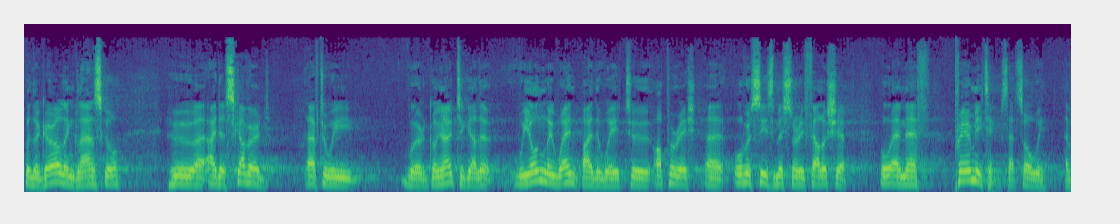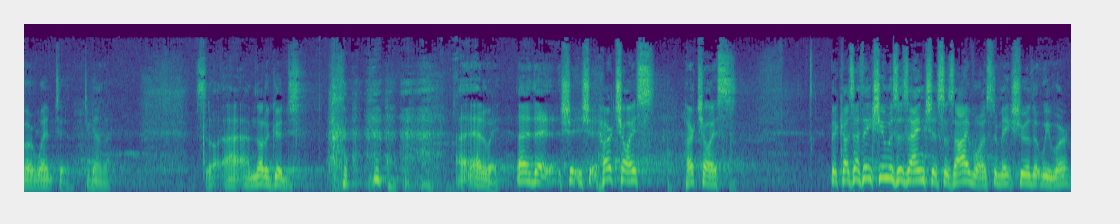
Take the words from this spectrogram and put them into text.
with a girl in Glasgow who uh, I discovered after we were going out together, we only went, by the way, to Operation, uh, Overseas Missionary Fellowship, OMF, prayer meetings. That's all we ever went to together. So I, am not a good. uh, anyway, uh, the, she, she, her choice, her choice. Because I think she was as anxious as I was to make sure that we were,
